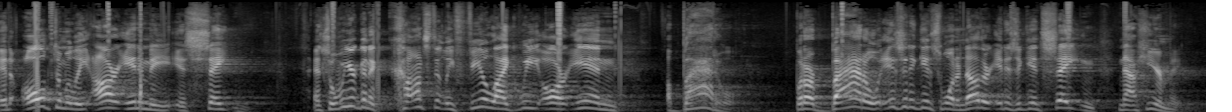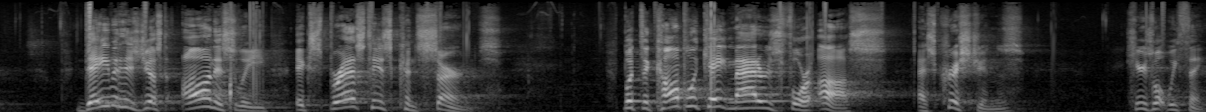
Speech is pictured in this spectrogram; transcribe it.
And ultimately, our enemy is Satan. And so we are going to constantly feel like we are in a battle. But our battle isn't against one another, it is against Satan. Now, hear me. David has just honestly expressed his concerns. But to complicate matters for us as Christians, here's what we think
